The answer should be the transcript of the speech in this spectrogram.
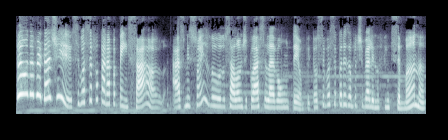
Não, na verdade, se você for parar pra pensar, as missões do, do salão de classe levam um tempo. Então, se você, por exemplo, estiver ali no fim de semana,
